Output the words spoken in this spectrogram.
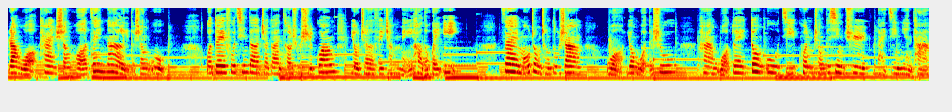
让我看生活在那里的生物。我对父亲的这段特殊时光有着非常美好的回忆。在某种程度上，我用我的书和我对动物及昆虫的兴趣来纪念他。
